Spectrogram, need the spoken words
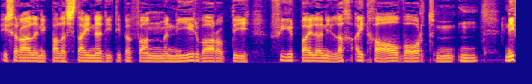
Israel en die Palestynë, die tipe van manier waarop die vuurpyle in die lug uitgehaal word, nie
